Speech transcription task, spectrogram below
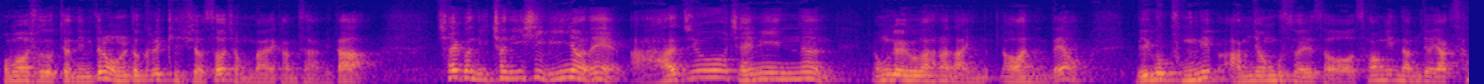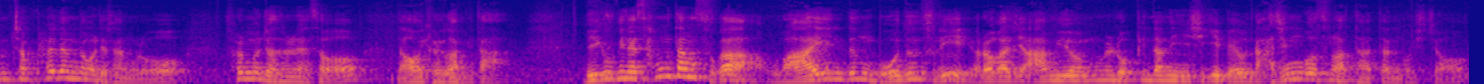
고마우신 구독자님들 오늘도 클릭해 주셔서 정말 감사합니다. 최근 2022년에 아주 재미있는 연구 결과가 하나 나 왔는데요. 미국 국립암연구소에서 성인 남녀 약 3,800명을 대상으로 설문조사를 해서 나온 결과입니다. 미국인의 상당수가 와인 등 모든 술이 여러 가지 암 위험을 높인다는 인식이 매우 낮은 것으로 나타났다는 것이죠.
